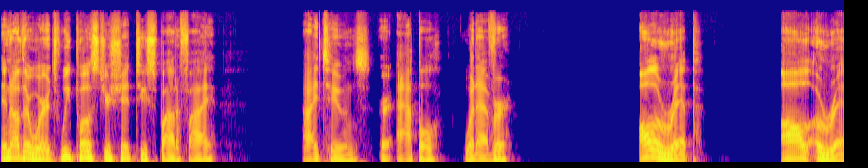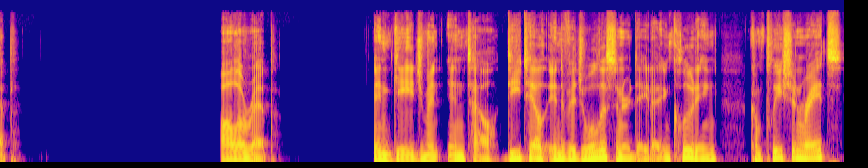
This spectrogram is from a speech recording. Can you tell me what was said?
In other words, we post your shit to Spotify, iTunes, or Apple, whatever. All a rip. All a rip. All a rip. Engagement intel, detailed individual listener data, including completion rates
